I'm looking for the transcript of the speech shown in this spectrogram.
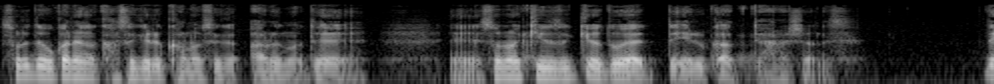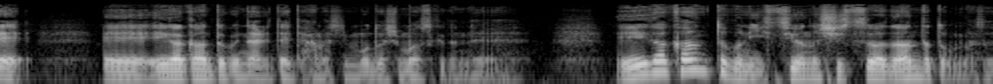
それでお金が稼げる可能性があるので、えー、その気づきをどうやって得るかって話なんです。で、えー、映画監督になりたいって話に戻しますけどね映画監督に必要な資質は何だと思います？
